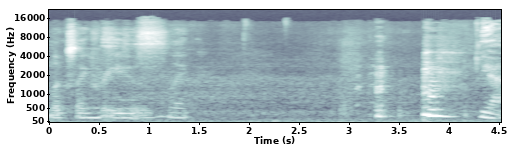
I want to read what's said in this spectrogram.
looks like for you. Is... Like, Yeah.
